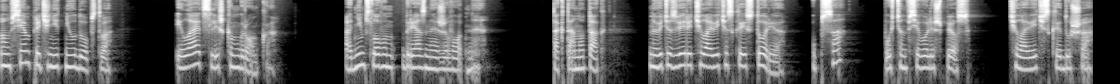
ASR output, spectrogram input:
Он всем причинит неудобства. И лает слишком громко. Одним словом, грязное животное. Так-то оно так. Но ведь у зверя человеческая история. У пса, пусть он всего лишь пес, человеческая душа.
